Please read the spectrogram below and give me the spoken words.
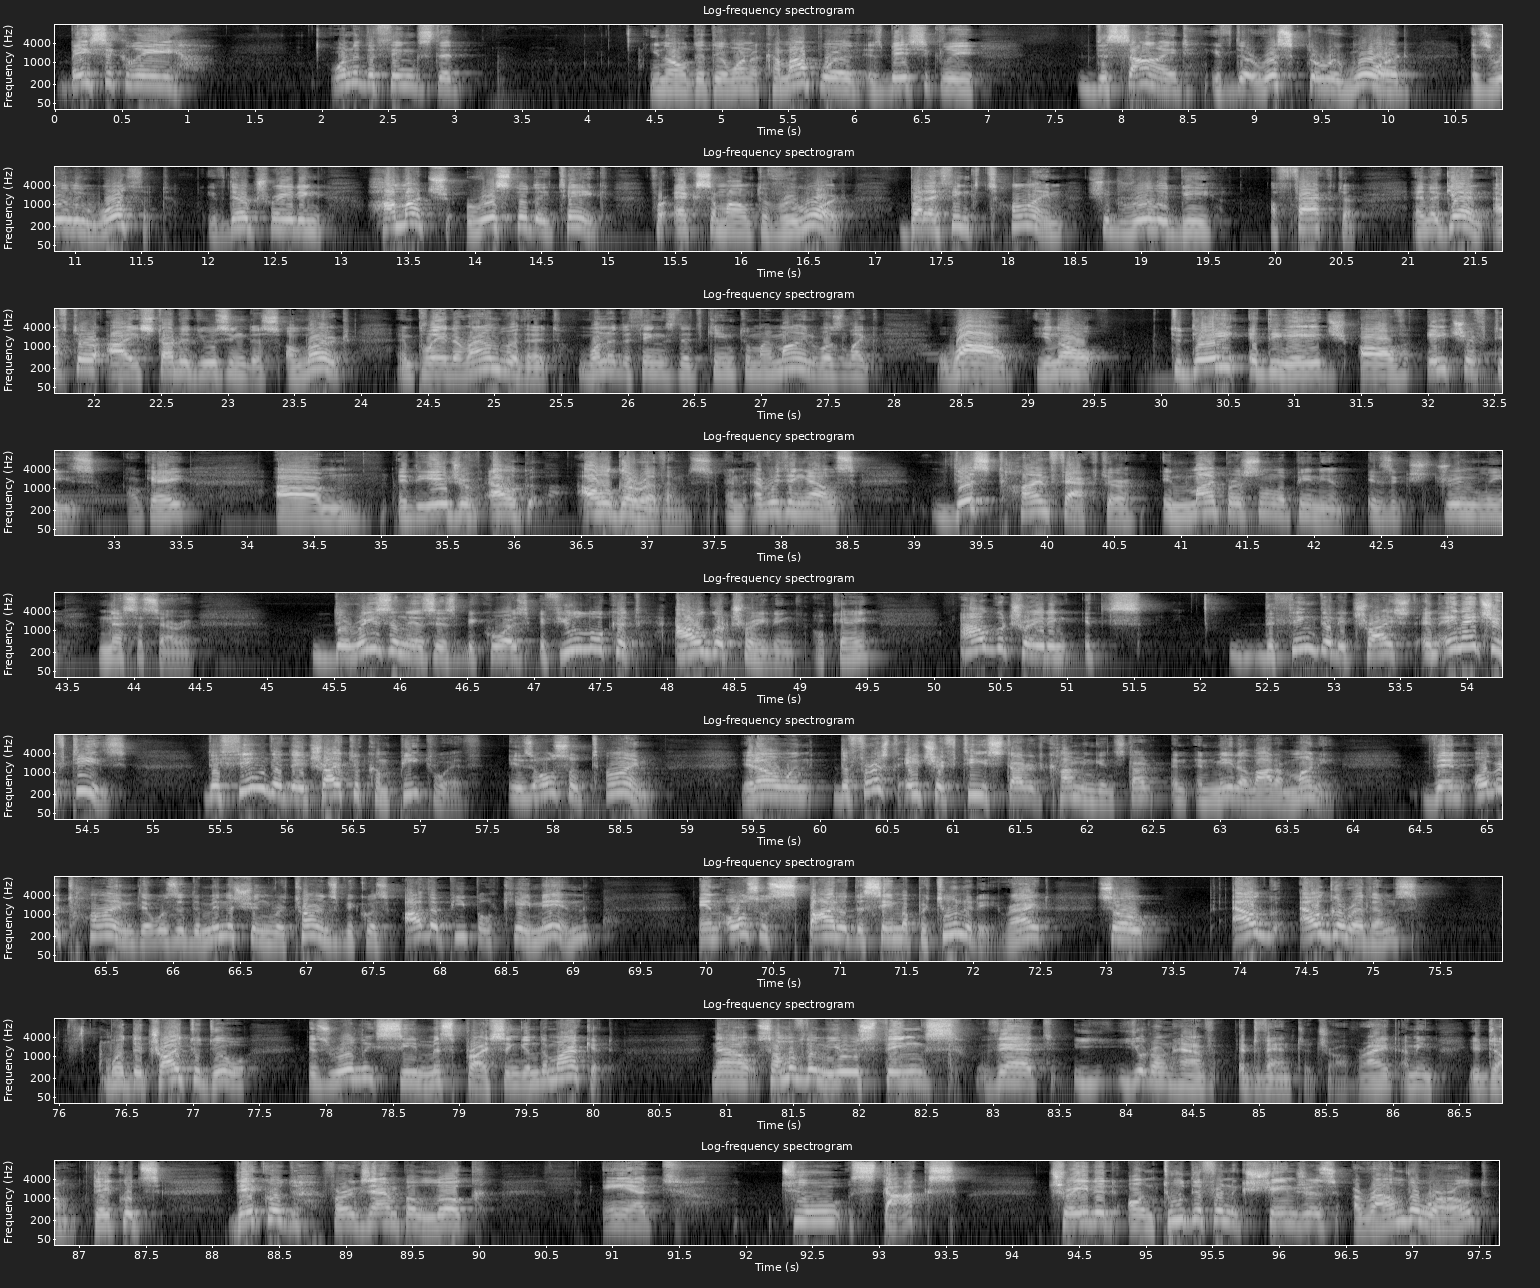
basically one of the things that you know that they want to come up with is basically decide if the risk to reward is really worth it. If they're trading, how much risk do they take for X amount of reward? But I think time should really be a factor. And again, after I started using this alert and played around with it, one of the things that came to my mind was like, wow, you know, today at the age of HFTs, okay, um, at the age of alg- algorithms and everything else, this time factor, in my personal opinion, is extremely necessary. The reason is is because if you look at algo trading, okay, algo trading, it's the thing that it tries, and in HFTs, the thing that they try to compete with is also time. You know, when the first HFT started coming and start and, and made a lot of money, then over time there was a diminishing returns because other people came in and also spotted the same opportunity, right? So alg- algorithms, what they try to do is really see mispricing in the market. Now, some of them use things that you don't have advantage of, right? I mean, you don't. They could, they could, for example, look at two stocks traded on two different exchanges around the world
